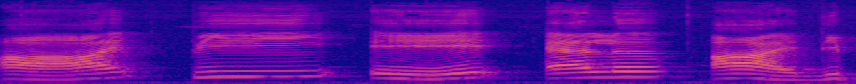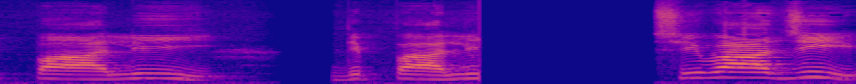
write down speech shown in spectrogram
I P A L I Deepali. Deepali. Shivaji.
